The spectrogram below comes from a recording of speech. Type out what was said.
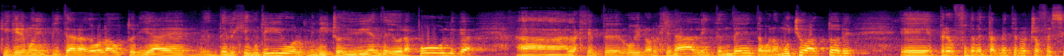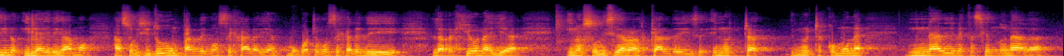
que queremos invitar a todas las autoridades del Ejecutivo, los ministros de Vivienda y Obras Públicas, a la gente del gobierno regional, la intendenta, bueno, muchos actores eh, pero fundamentalmente nuestros vecinos, y le agregamos a solicitud un par de concejales, había como cuatro concejales de la región allá, y nos solicitaron al alcalde, dice, en nuestra, en nuestra comuna nadie está haciendo nada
